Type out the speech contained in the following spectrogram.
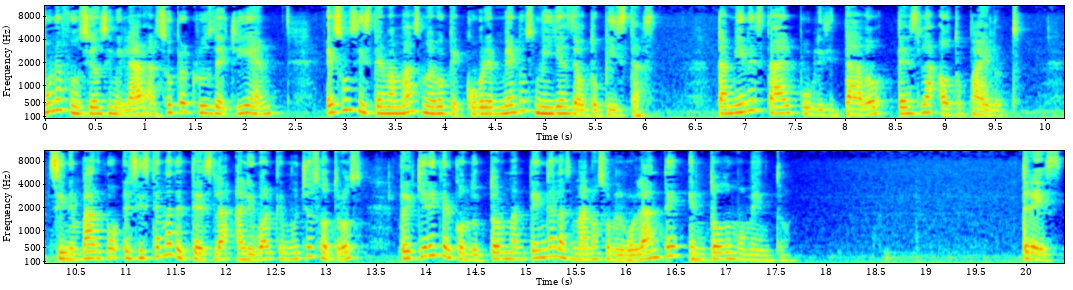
una función similar al Super Cruise de GM es un sistema más nuevo que cubre menos millas de autopistas. También está el publicitado Tesla Autopilot. Sin embargo, el sistema de Tesla, al igual que muchos otros, requiere que el conductor mantenga las manos sobre el volante en todo momento. 3.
